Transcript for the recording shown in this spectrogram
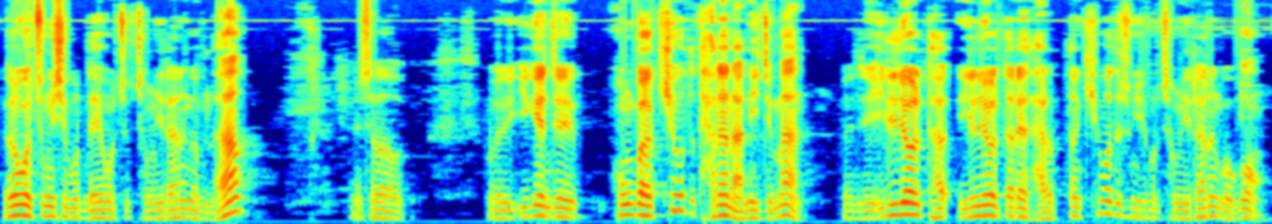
이런 걸 중심으로 내용을 쭉 정리를 하는 겁니다. 그래서 뭐 이게 이제 공부할 키워드 단은 아니지만 이제 1월, 1월 달에 다뤘던 키워드 중심으로 정리를 하는 거고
